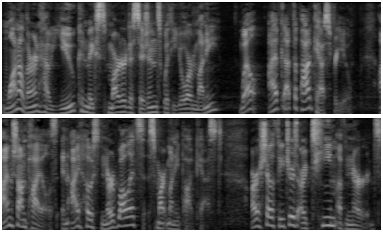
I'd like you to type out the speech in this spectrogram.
Want to learn how you can make smarter decisions with your money? Well, I've got the podcast for you. I'm Sean Pyles, and I host NerdWallet's Smart Money Podcast. Our show features our team of nerds,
